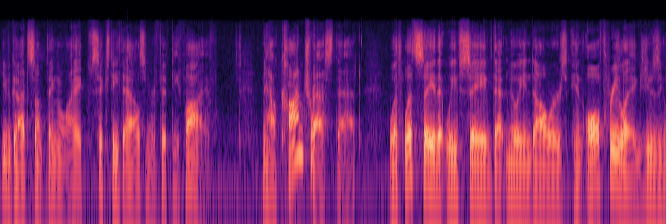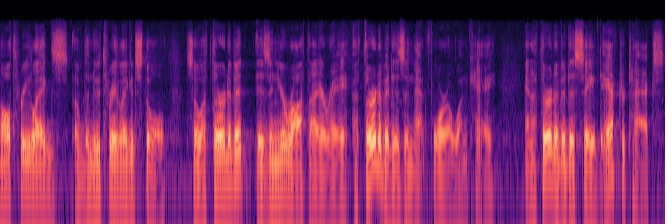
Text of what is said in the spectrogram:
You've got something like 60,000 or 55. Now contrast that with let's say that we've saved that million dollars in all three legs, using all three legs of the new three-legged stool. So a third of it is in your Roth IRA, a third of it is in that 401k, and a third of it is saved after tax.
